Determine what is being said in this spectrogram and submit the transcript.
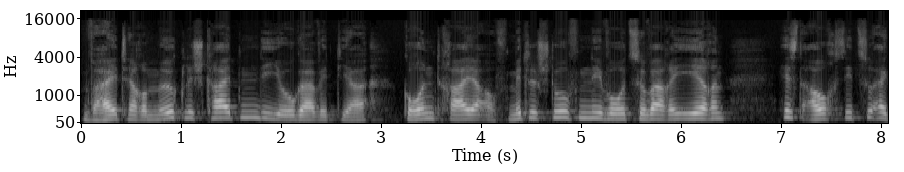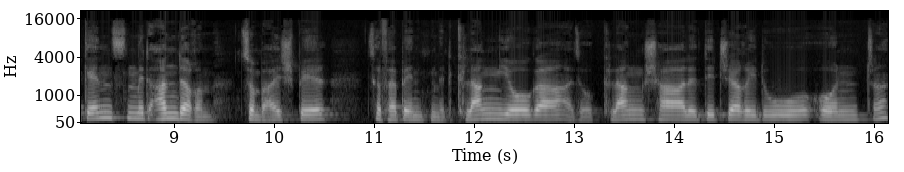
Weitere Möglichkeiten, die Yoga Vidya Grundreihe auf Mittelstufenniveau zu variieren, ist auch sie zu ergänzen mit anderem, zum Beispiel zu verbinden mit Klang-Yoga, also Klangschale, Didgeridoo und äh,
